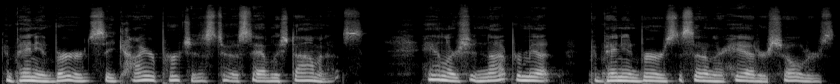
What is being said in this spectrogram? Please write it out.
Companion birds seek higher perches to establish dominance. Handlers should not permit companion birds to sit on their head or shoulders,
